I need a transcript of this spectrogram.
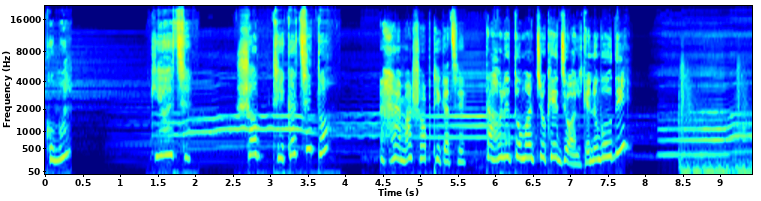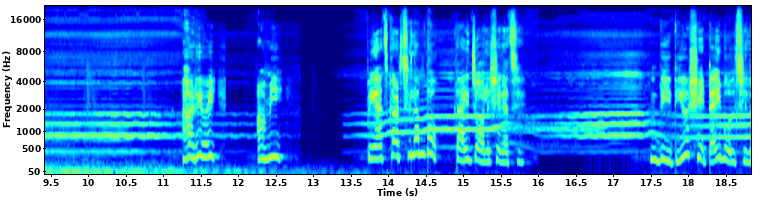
কোমল কি হয়েছে? সব ঠিক আছে তো? হ্যাঁ মা সব ঠিক আছে। তাহলে তোমার চোখে জল কেন বৌদি? আরে ওই আমি পেঁয়াজ কাটছিলাম তো, তাই জল এসে গেছে। দিদিও সেটাই বলছিল,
